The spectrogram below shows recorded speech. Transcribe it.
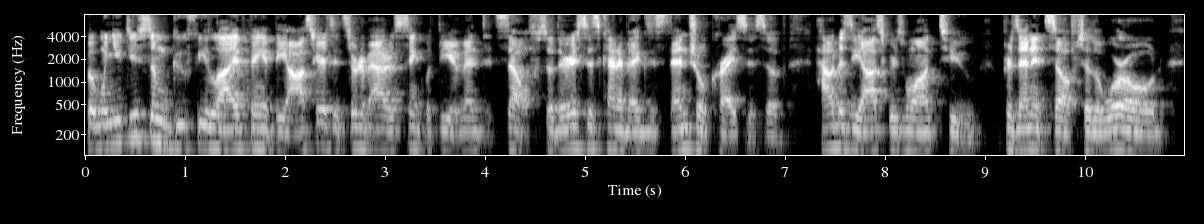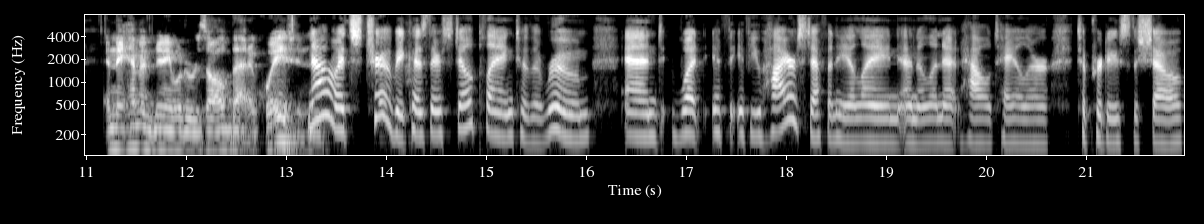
But when you do some goofy live thing at the Oscars, it's sort of out of sync with the event itself. So there is this kind of existential crisis of how does the Oscars want to present itself to the world? And they haven't been able to resolve that equation. No, it's true because they're still playing to the room. And what if if you hire Stephanie Allain and Lynette Howell Taylor to produce the show,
